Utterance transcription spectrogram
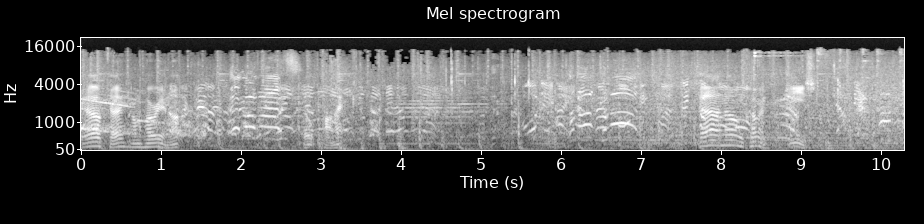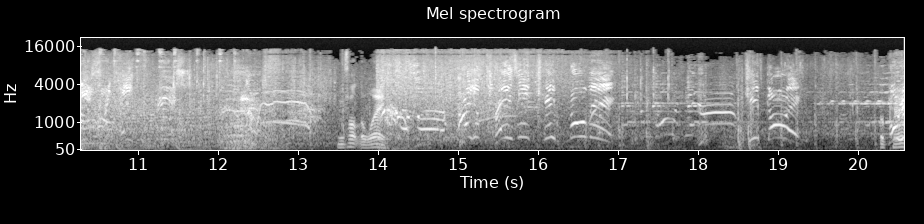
Yeah, okay, I'm hurrying up. Don't panic. Yeah, no, I'm coming. Jeez. Move out the way. Are you crazy? Keep moving! Keep going! Okay.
